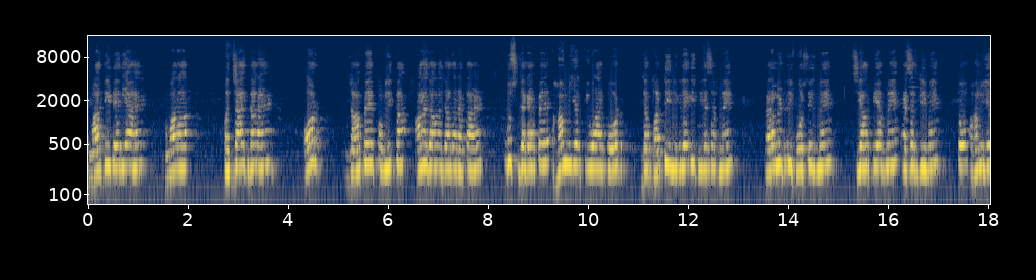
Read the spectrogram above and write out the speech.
मार्केट एरिया है, हमारा पंचायत घर है, और जहाँ पे पब्लिक का आना जाना ज़्यादा रहता है, उस जगह पे हम ये क्यू आर कोड जब भर्ती निकलेगी बीएसएफ में पैरामिलिट्री फोर्सेस में सीआरपीएफ में एसएसबी में तो हम ये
